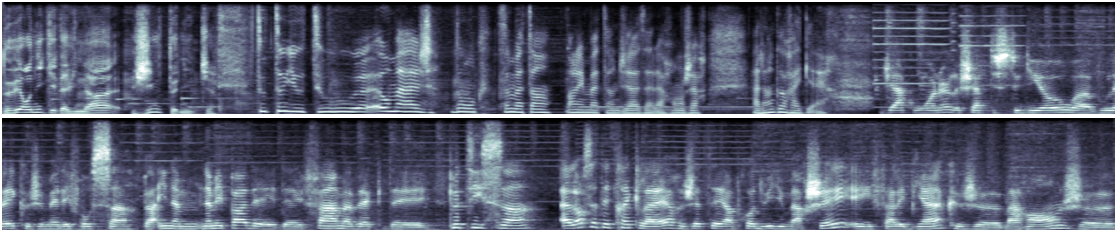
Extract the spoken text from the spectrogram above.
de Véronique et Davina, Jim Tonic. Toutou Youtou, euh, hommage donc ce matin dans les matins de jazz à l'arrangeur Alain Goraguer. Jack Warner, le chef du studio, euh, voulait que je mette des faux seins. Bah, il n'aim- n'aimait pas des, femmes avec des petits seins. Alors c'était très clair, j'étais un produit du marché et il fallait bien que je m'arrange euh,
